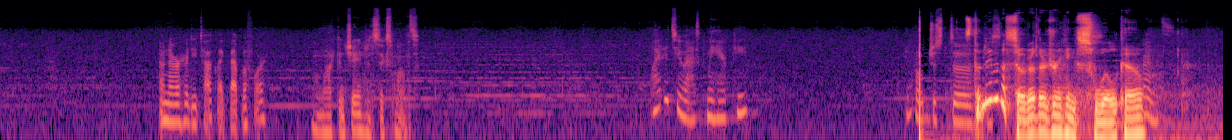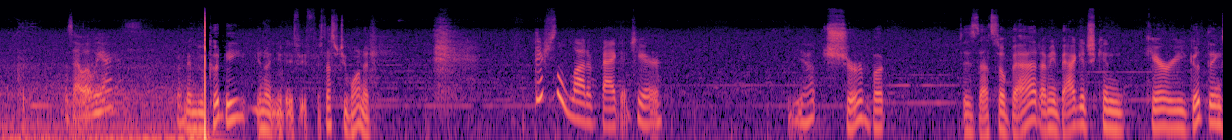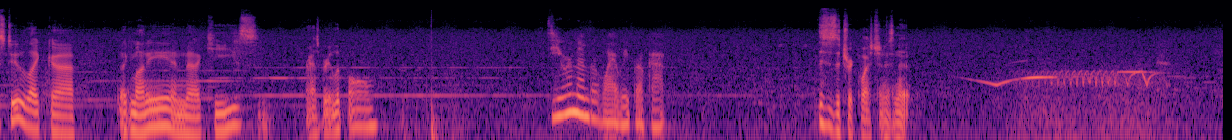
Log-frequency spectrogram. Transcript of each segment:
I've never heard you talk like that before. A lot can change in six months. Why did you ask me here, Pete? You know, just, uh... Is the name of the soda they're drinking Swilco? Friends. Is that what we are? Maybe we could be, you know, if, if, if that's what you wanted. There's a lot of baggage here. Yeah, sure, but is that so bad? I mean, baggage can carry good things too, like uh, like money and uh, keys, and raspberry lip balm. Do you remember why we broke up? This is a trick question, isn't it?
